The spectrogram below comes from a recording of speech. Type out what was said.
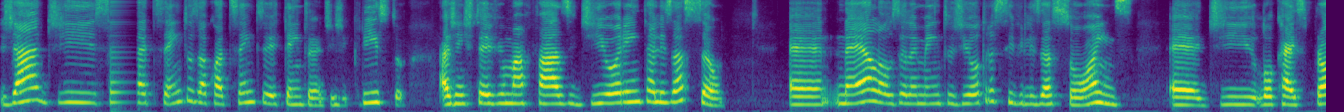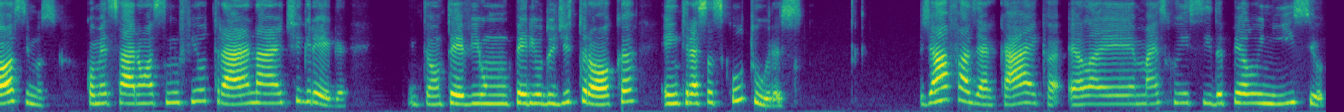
Já de 700 a 480 a.C., a gente teve uma fase de orientalização. É, nela, os elementos de outras civilizações, é, de locais próximos, começaram a se infiltrar na arte grega. Então, teve um período de troca entre essas culturas. Já a fase arcaica, ela é mais conhecida pelo início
